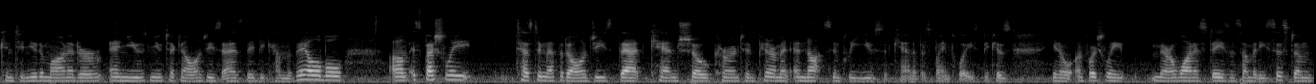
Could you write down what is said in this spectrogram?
continue to monitor and use new technologies as they become available, um, especially testing methodologies that can show current impairment and not simply use of cannabis by employees because, you know, unfortunately, marijuana stays in somebody's system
